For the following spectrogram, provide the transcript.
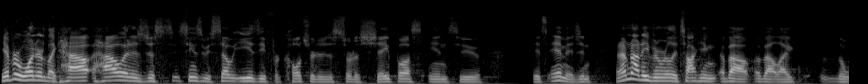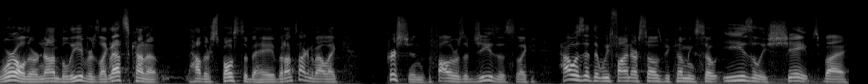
You ever wondered like how, how it is just it seems to be so easy for culture to just sort of shape us into its image? And, and I'm not even really talking about, about like the world or non-believers. Like that's kind of how they're supposed to behave. But I'm talking about like Christians, the followers of Jesus. Like how is it that we find ourselves becoming so easily shaped by,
